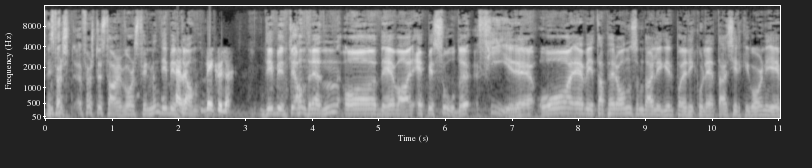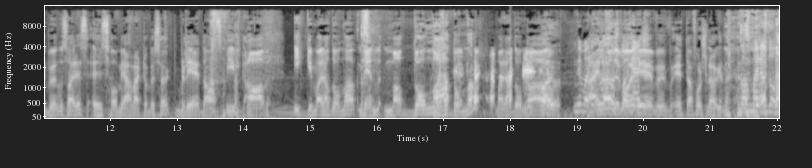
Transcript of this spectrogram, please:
Den første, første Star Wars-filmen de begynte, an, B-kullet. De begynte i andre enden, og det var episode fire. Og Evita Perón, som da ligger på Ricoleta kirkegården i Buenos Aires, eh, som jeg har vært og besøkt, ble da spilt av ikke Maradona, men Madonna. Maradona? Maradona Det var et Nei godt da, det forslag var her. eh, et av forslagene. Maradona.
